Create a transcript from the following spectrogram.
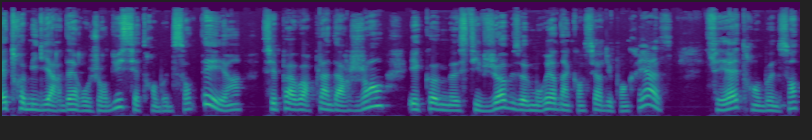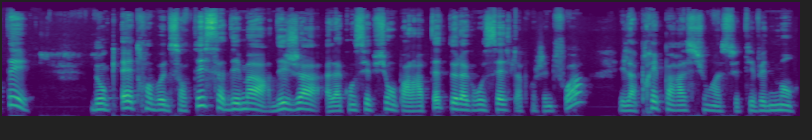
être milliardaire aujourd'hui, c'est être en bonne santé. Hein. C'est pas avoir plein d'argent et comme Steve Jobs mourir d'un cancer du pancréas. C'est être en bonne santé. Donc être en bonne santé, ça démarre déjà à la conception. On parlera peut-être de la grossesse la prochaine fois et la préparation à cet événement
